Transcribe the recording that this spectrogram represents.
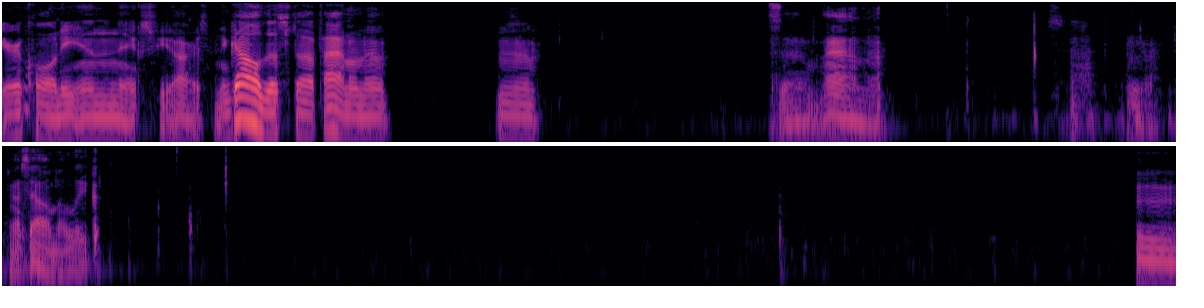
air quality in the next few hours. You got all this stuff, I don't know. Yeah. So, I don't know. That's how I'm a leak. Hmm.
